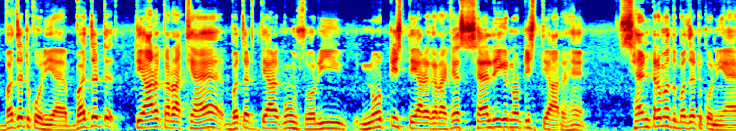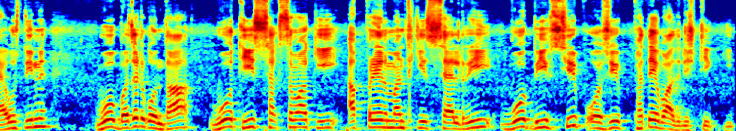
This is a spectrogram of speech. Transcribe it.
बजट को नहीं आया। बजट तैयार कर रखा है। बजट तैयार करूँ सॉरी नोटिस तैयार कर रखा है। सैलरी के नोटिस तैयार हैं। सेंटर में तो बजट को नहीं आया। उस दिन वो बजट कौन था? वो थी सक्षमा की अप्रैल मंथ की सैलरी, वो भी सिर्फ़ और सिर्फ़ फतेहबाद डिस्ट्रिक्ट की।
